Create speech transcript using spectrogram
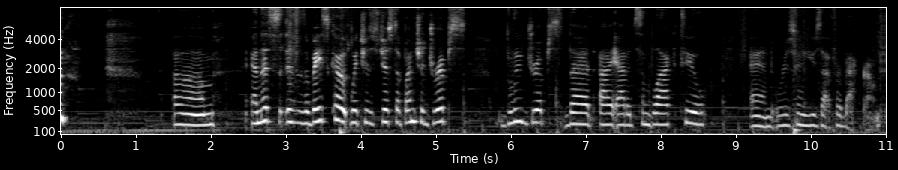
um, and this is the base coat, which is just a bunch of drips blue drips that I added some black to, and we're just going to use that for background.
